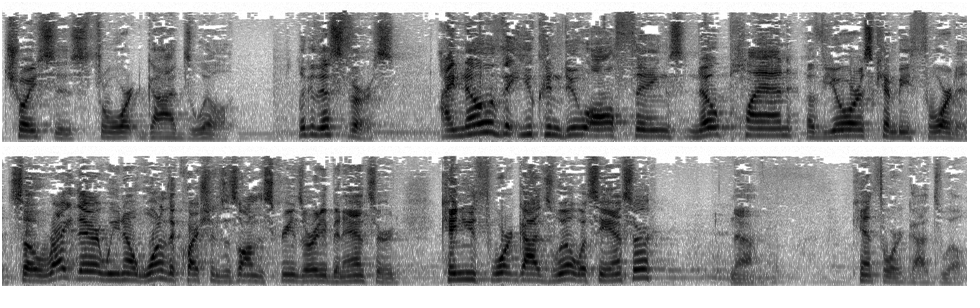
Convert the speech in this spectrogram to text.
choices thwart God's will? Look at this verse. I know that you can do all things. No plan of yours can be thwarted. So, right there, we know one of the questions that's on the screen has already been answered. Can you thwart God's will? What's the answer? No. Can't thwart God's will.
